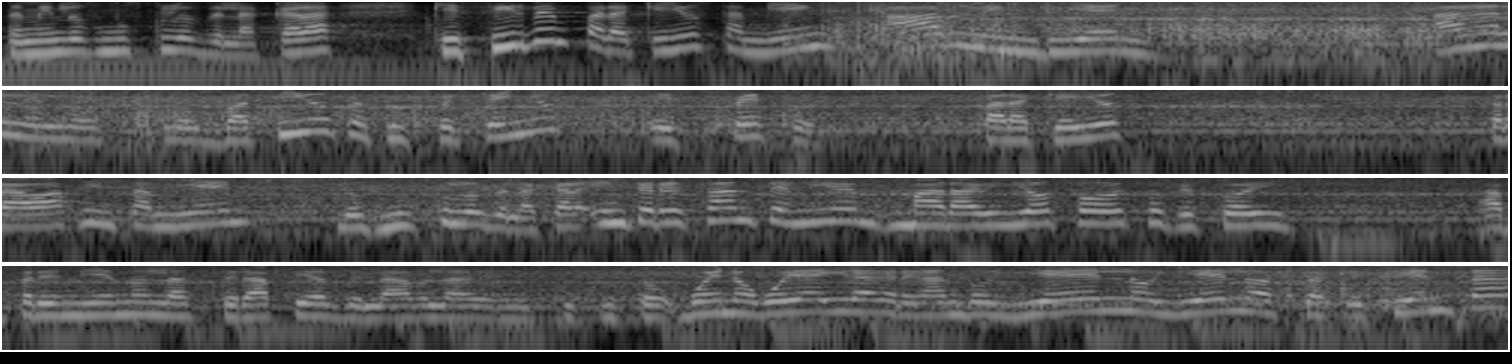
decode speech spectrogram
también los músculos de la cara que sirven para que ellos también hablen bien. Háganle los, batidos a sus pequeños espesos para que ellos trabajen también los músculos de la cara. Interesante, a mí me maravilló todo eso que estoy aprendiendo en las terapias del habla de mi chiquito. Bueno, voy a ir agregando hielo, hielo hasta que sienta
